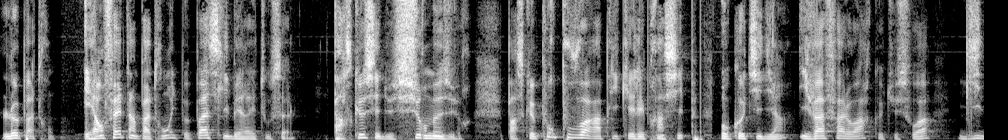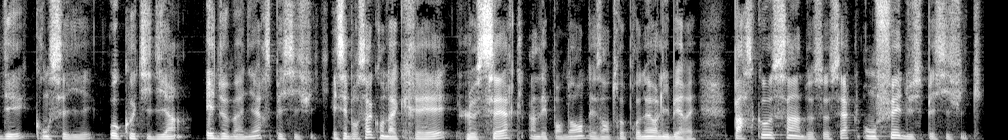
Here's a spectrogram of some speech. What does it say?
le patron. Et en fait, un patron, il ne peut pas se libérer tout seul. Parce que c'est du sur-mesure. Parce que pour pouvoir appliquer les principes au quotidien, il va falloir que tu sois guidé, conseillé au quotidien et de manière spécifique. Et c'est pour ça qu'on a créé le cercle indépendant des entrepreneurs libérés. Parce qu'au sein de ce cercle, on fait du spécifique.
